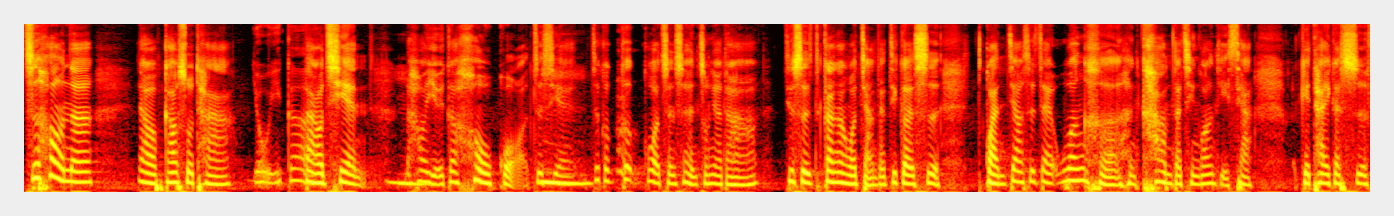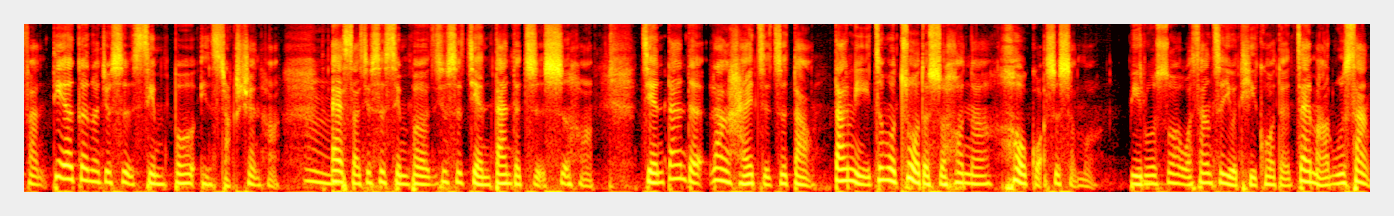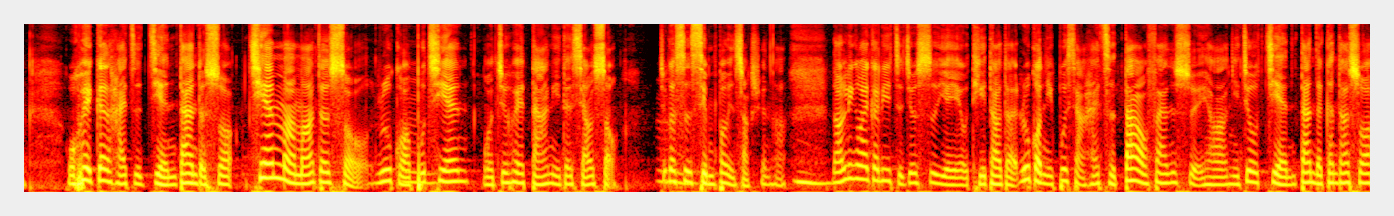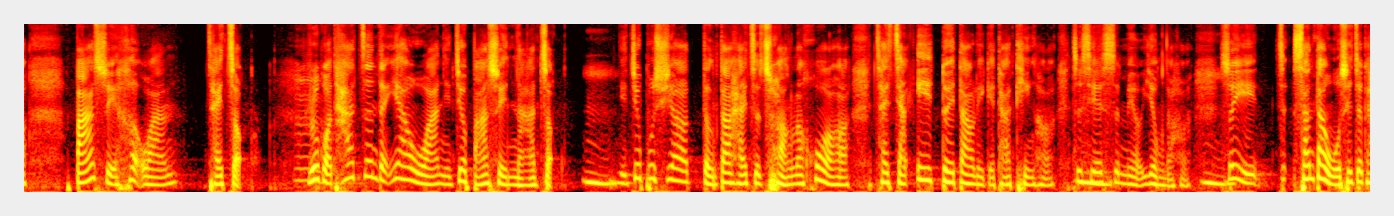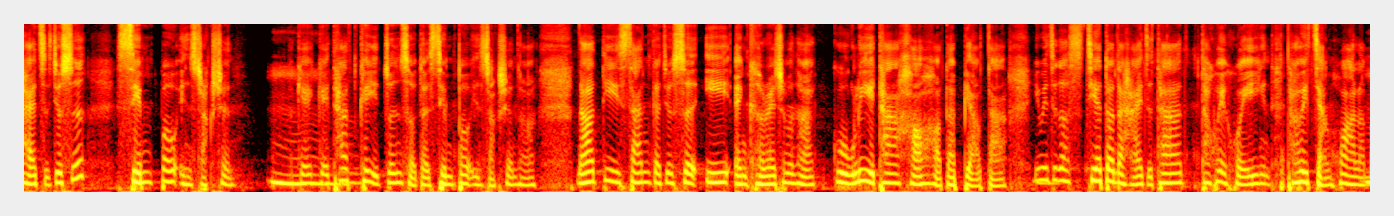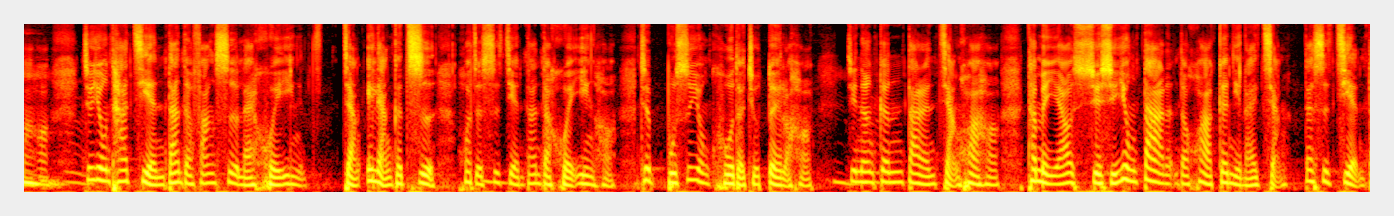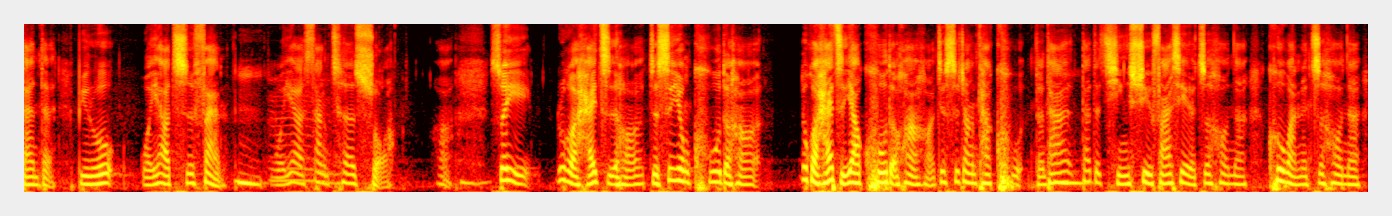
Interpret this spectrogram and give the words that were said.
之后呢要告诉他有一个道歉，然后有一个后果，这些、嗯。这个过过程是很重要的啊。就是刚刚我讲的这个是管教是在温和很 calm 的情况底下给他一个示范。第二个呢就是 simple instruction 哈、嗯 s 啊就是 simple 就是简单的指示哈，简单的让孩子知道，当你这么做的时候呢，后果是什么。比如说，我上次有提过的，在马路上，我会跟孩子简单的说：“牵妈妈的手，如果不嗯牵，我就会打你的小手。”这个是 simple instruction 哈。嗯然后另外一个例子就是也有提到的，如果你不想孩子倒翻水哈，你就简单的跟他说，把水喝完才走。如果他真的要玩，你就把水拿走，嗯你就不需要等到孩子闯了祸哈，才讲一堆道理给他听哈，这些嗯是没有用的哈。嗯所以这三到五岁这个孩子就是 simple instruction。嗯。给给他可以遵守的 simple instruction 哈，然后第三个就是 e encouragement 哈，鼓励他好好的表达，因为这个阶段的孩子他他会回应，他会讲话了嘛哈，就用他简单的方式来回应。讲一两个字，或者是简单的回应哈，就不是用哭的就对了哈。尽量跟大人讲话哈，他们也要学习用大人的话跟你来讲，但是简单的，比如我要吃饭，嗯。我要上厕所啊，所以如果孩子哈只是用哭的哈，如果孩子要哭的话哈，就是让他哭，等他嗯。他的情绪发泄了之后呢，哭完了之后呢，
